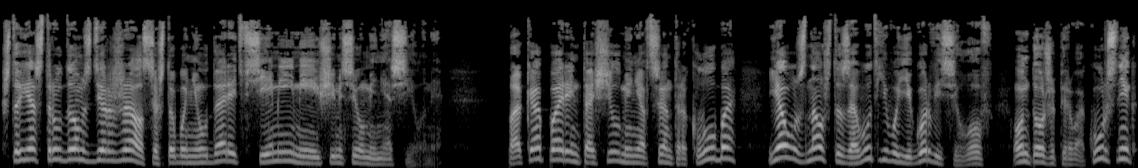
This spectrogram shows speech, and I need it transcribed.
что я с трудом сдержался, чтобы не ударить всеми имеющимися у меня силами. Пока парень тащил меня в центр клуба, я узнал, что зовут его Егор Веселов. Он тоже первокурсник,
